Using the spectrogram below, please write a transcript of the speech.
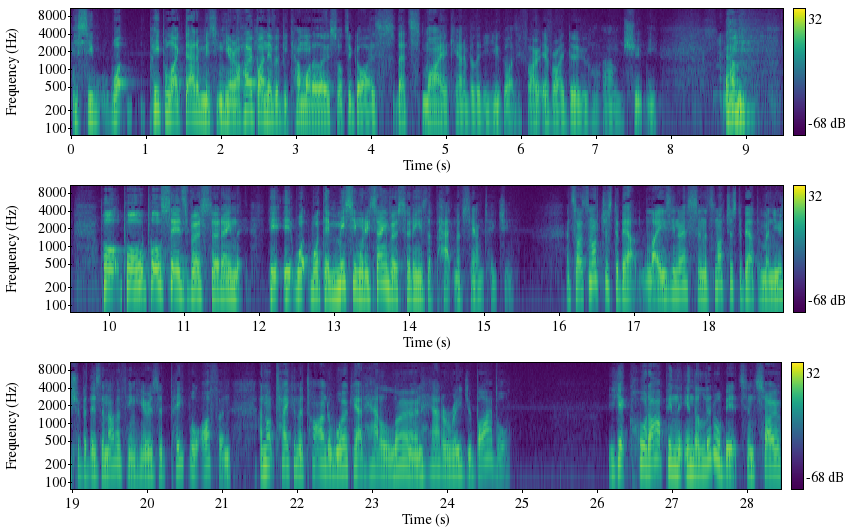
You see, what people like that are missing here, and I hope I never become one of those sorts of guys. That's my accountability to you guys. If I, ever I do, um, shoot me. Um, Paul, Paul, Paul says, verse 13, what, what they're missing, what he's saying, verse 13, is the pattern of sound teaching. And so it's not just about laziness and it's not just about the minutiae, but there's another thing here is that people often are not taking the time to work out how to learn how to read your Bible. You get caught up in the, in the little bits. And so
